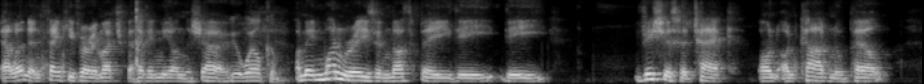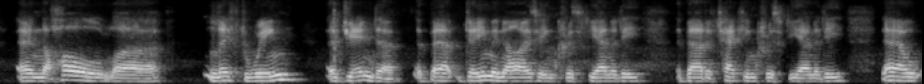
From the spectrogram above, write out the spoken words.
Alan, and thank you very much for having me on the show. You're welcome. I mean, one reason must be the the vicious attack on, on Cardinal Pell and the whole uh, left wing agenda about demonising Christianity, about attacking Christianity. Now,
